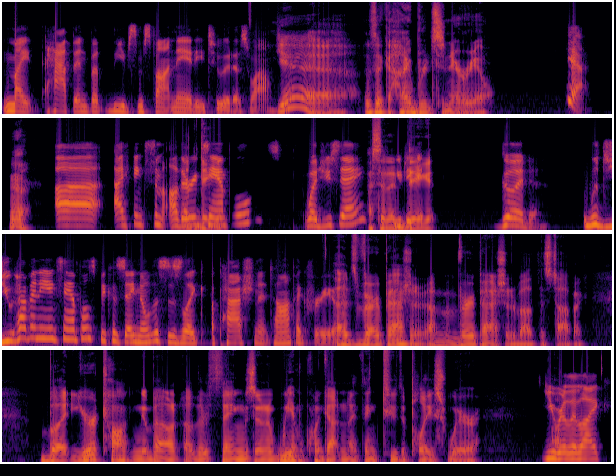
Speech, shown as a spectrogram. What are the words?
might happen, but leave some spontaneity to it as well. yeah, it's like a hybrid scenario. Yeah. Yeah. Uh, I think some other it. examples. What'd you say? I said I dig dig it. Good. Well, do you have any examples? Because I know this is like a passionate topic for you. It's very passionate. I'm very passionate about this topic. But you're talking about other things, and we haven't quite gotten, I think, to the place where, you really like?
